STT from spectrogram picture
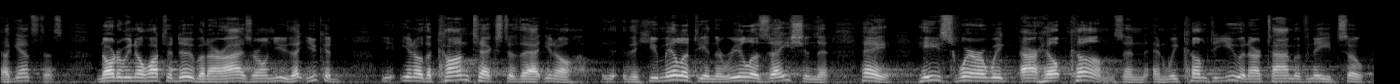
against us, nor do we know what to do, but our eyes are on you. That you could, you know, the context of that, you know, the humility and the realization that, hey, He's where we, our help comes, and, and we come to you in our time of need. So,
